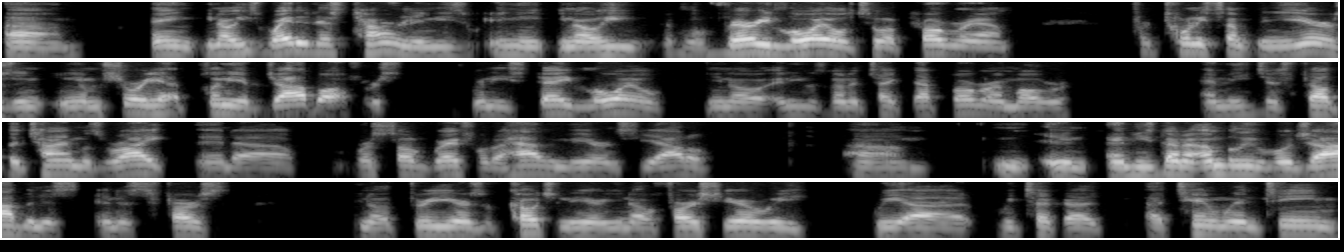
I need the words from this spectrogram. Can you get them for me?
um, and you know he's waited his turn and he's and he, you know he very loyal to a program for 20 something years. And you know, I'm sure he had plenty of job offers when he stayed loyal, you know, and he was going to take that program over. And he just felt the time was right. And uh, we're so grateful to have him here in Seattle. Um, and, and he's done an unbelievable job in his in his first, you know, three years of coaching here. You know, first year we we uh we took a, a 10 win team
